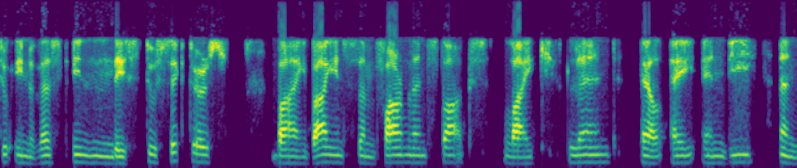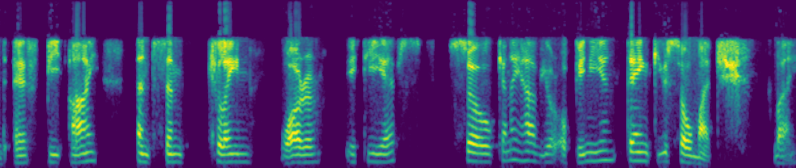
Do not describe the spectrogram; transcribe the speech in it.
to invest in these two sectors by buying some farmland stocks like LAND, L A N D, and FPI, and some clean water ETFs. So, can I have your opinion? Thank you so much. Bye.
